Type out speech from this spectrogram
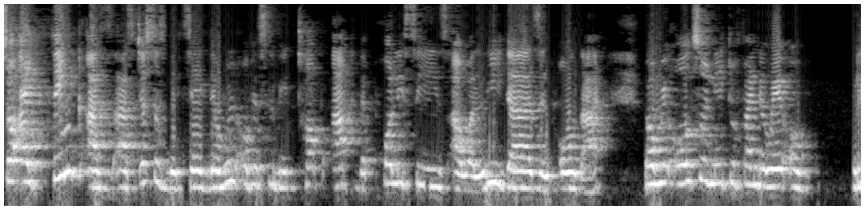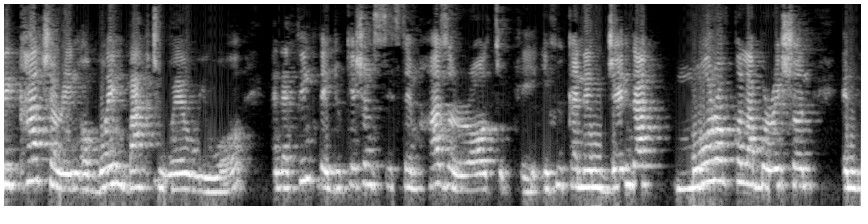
So I think, as, as just as we said, there will obviously be top up the policies, our leaders, and all that. But we also need to find a way of recapturing or going back to where we were and I think the education system has a role to play. If we can engender more of collaboration and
